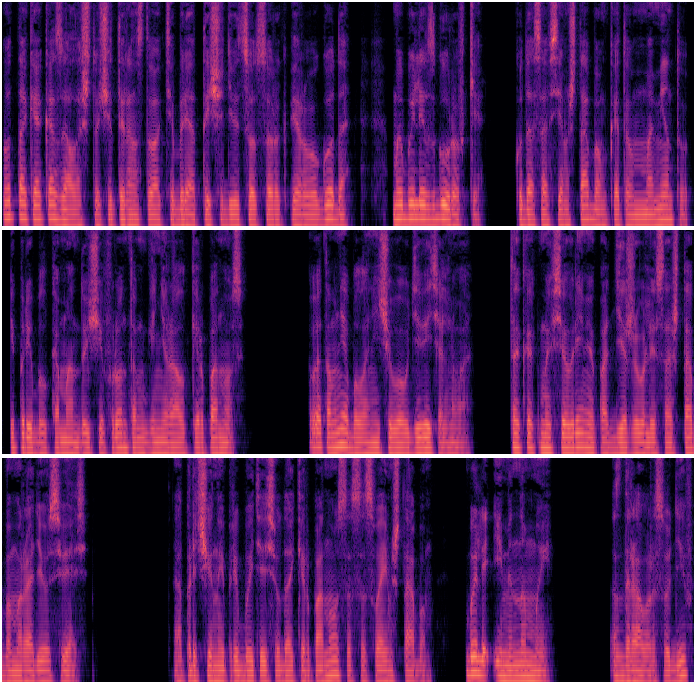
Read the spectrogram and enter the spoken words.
Вот так и оказалось, что 14 октября 1941 года мы были в Сгуровке, куда со всем штабом к этому моменту и прибыл командующий фронтом генерал Кирпонос. В этом не было ничего удивительного так как мы все время поддерживали со штабом радиосвязь. А причиной прибытия сюда Кирпоноса со своим штабом были именно мы. Здраво рассудив,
